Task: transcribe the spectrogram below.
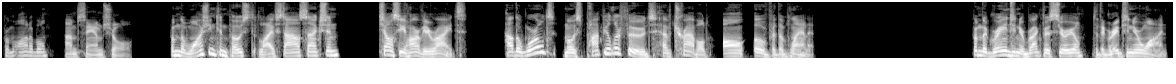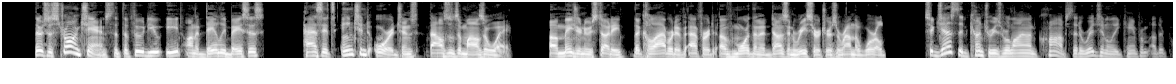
From Audible, I'm Sam Scholl. From the Washington Post lifestyle section, Chelsea Harvey writes How the world's most popular foods have traveled all over the planet. From the grains in your breakfast cereal to the grapes in your wine, there's a strong chance that the food you eat on a daily basis has its ancient origins thousands of miles away. A major new study, the collaborative effort of more than a dozen researchers around the world, suggested countries rely on crops that originally came from other parts.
